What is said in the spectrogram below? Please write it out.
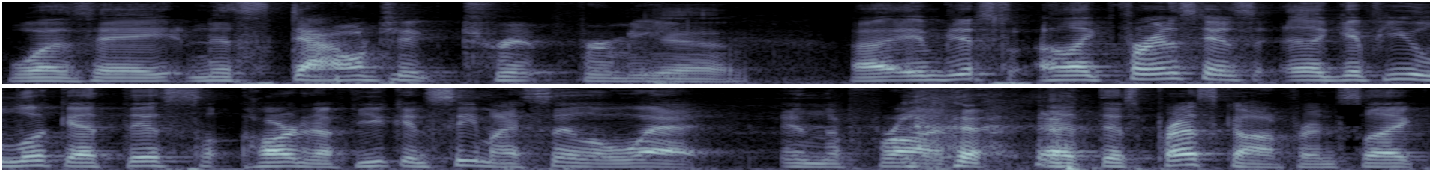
was a nostalgic trip for me. Yeah. Uh, it just like for instance, like if you look at this hard enough, you can see my silhouette in the front at this press conference. Like,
